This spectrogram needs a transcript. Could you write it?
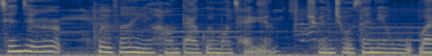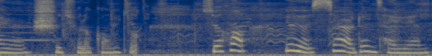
前几日，汇丰银行大规模裁员，全球三点五万人失去了工作。随后又有希尔顿裁员。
